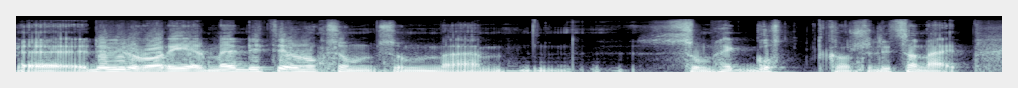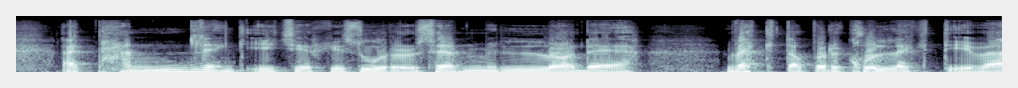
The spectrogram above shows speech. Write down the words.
Mm. Eh, det vil jo variere, men dette er noe som, som, eh, som har gått kanskje litt sånn ei pendling i kirkehistorie. Du ser mellom det vekta på det kollektive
